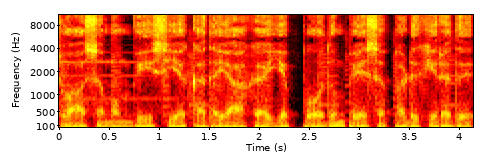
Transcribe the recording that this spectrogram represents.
சுவாசமும் வீசிய கதையாக எப்போதும் பேசப்படுகிறது.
